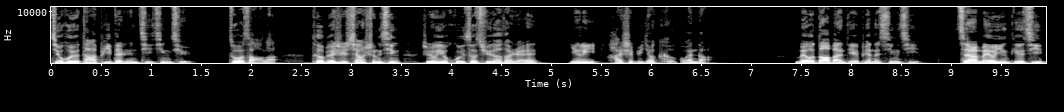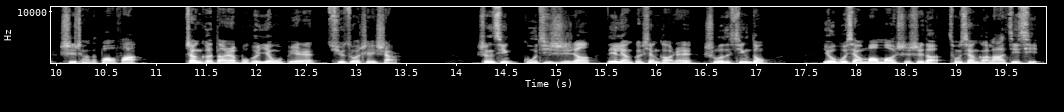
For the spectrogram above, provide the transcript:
就会有大批的人挤进去。做早了，特别是像盛兴这种有灰色渠道的人，盈利还是比较可观的。没有盗版碟片的兴起，自然没有影碟机市场的爆发。张克当然不会厌恶别人去做这事儿，盛清估计是让那两个香港人说的心动，又不想冒冒失失的从香港拉机器，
